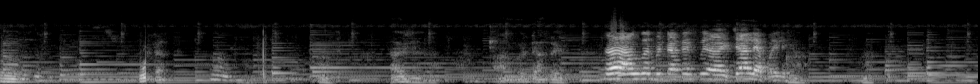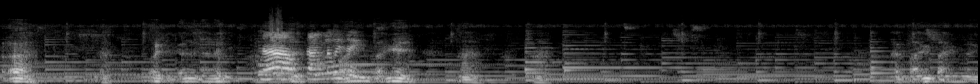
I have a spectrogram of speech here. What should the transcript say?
हं. हा बी टाकायचं चाल्या पहिले. हा चांगलं होईल जाईल पाणी पाणी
